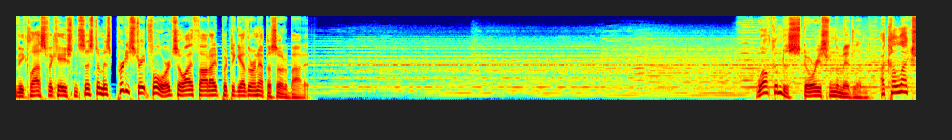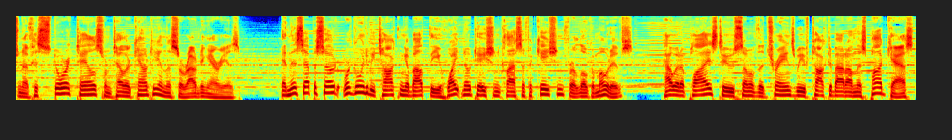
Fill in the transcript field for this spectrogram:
The classification system is pretty straightforward, so I thought I'd put together an episode about it. Welcome to Stories from the Midland, a collection of historic tales from Teller County and the surrounding areas. In this episode, we're going to be talking about the Whyte notation classification for locomotives, how it applies to some of the trains we've talked about on this podcast,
